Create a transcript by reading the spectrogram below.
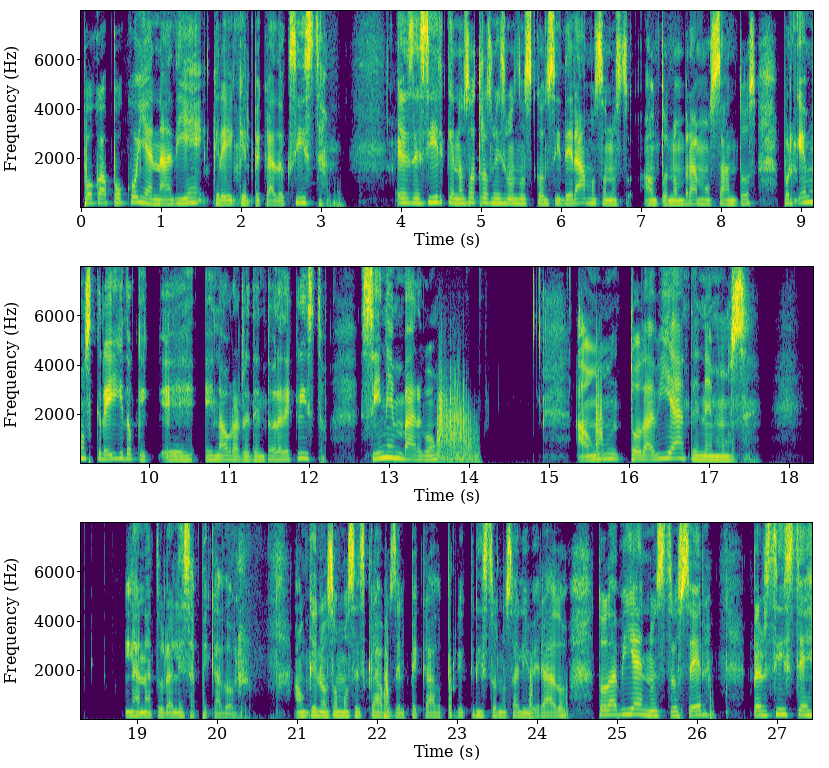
Poco a poco ya nadie cree que el pecado exista. Es decir, que nosotros mismos nos consideramos o nos autonombramos santos porque hemos creído que eh, en la obra redentora de Cristo. Sin embargo, aún todavía tenemos la naturaleza pecadora. Aunque no somos esclavos del pecado porque Cristo nos ha liberado, todavía en nuestro ser persiste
